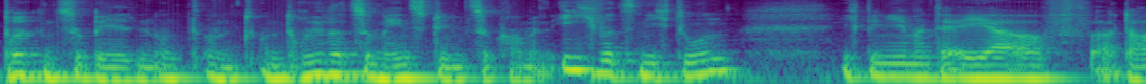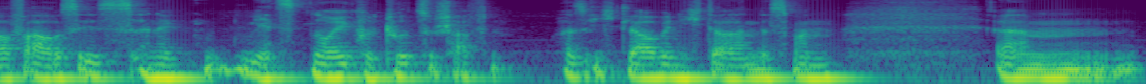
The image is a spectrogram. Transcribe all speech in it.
Brücken zu bilden und, und, und rüber zum Mainstream zu kommen. Ich würde es nicht tun. Ich bin jemand, der eher auf, darauf aus ist, eine jetzt neue Kultur zu schaffen. Also ich glaube nicht daran, dass man, ähm,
